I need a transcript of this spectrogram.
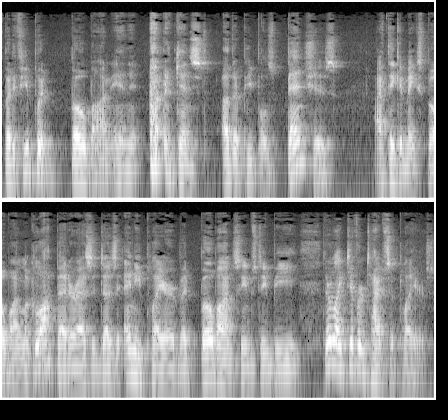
But if you put Boban in it against other people's benches, I think it makes Boban look a lot better, as it does any player. But Boban seems to be, they're like different types of players.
